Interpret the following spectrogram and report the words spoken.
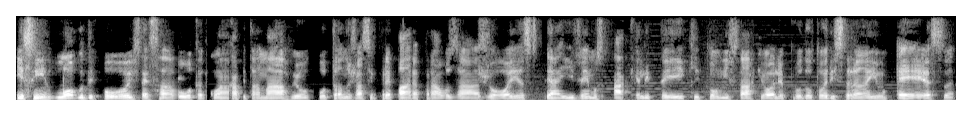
E sim, logo depois dessa luta com a Capitã Marvel, o Thanos já se prepara para usar as joias. E aí vemos aquele take, Tony Stark olha pro Doutor Estranho, é essa,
